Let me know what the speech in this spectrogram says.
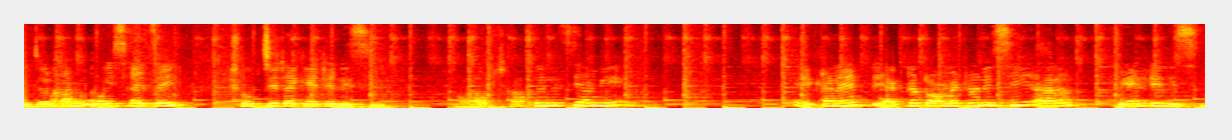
এই জন্য আমি ওই সাইজেই সবজিটা কেটে নিছি। আর সাথে নিছি আমি এখানে একটা টমেটো নিছি আর ভেন্ডি নিছি।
